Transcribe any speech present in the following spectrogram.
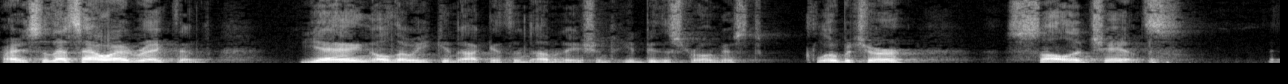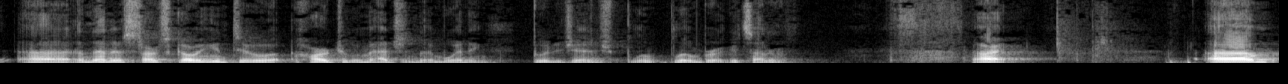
All right, so that's how I'd rank them. Yang, although he cannot get the nomination, he'd be the strongest. Klobuchar, solid chance. Uh, and then it starts going into hard to imagine them winning. Buttigieg, Bloomberg, etc. All right. Um,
